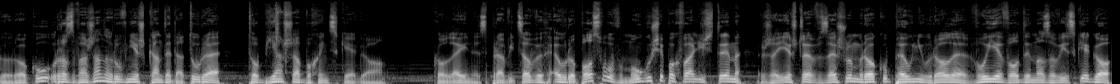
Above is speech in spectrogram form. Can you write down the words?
roku rozważano również kandydaturę Tobiasza Bocheńskiego. Kolejny z prawicowych europosłów mógł się pochwalić tym, że jeszcze w zeszłym roku pełnił rolę wojewody mazowieckiego,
